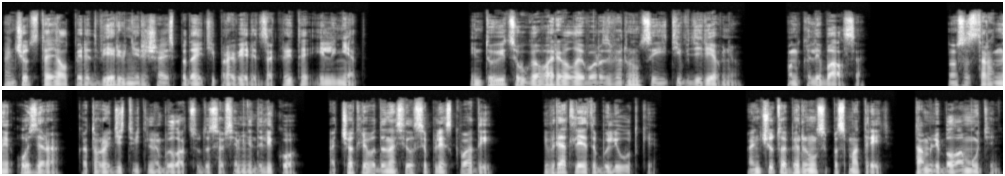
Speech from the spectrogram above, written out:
Анчут стоял перед дверью, не решаясь подойти проверить, закрыто или нет. Интуиция уговаривала его развернуться и идти в деревню. Он колебался. Но со стороны озера, которое действительно было отсюда совсем недалеко, отчетливо доносился плеск воды, и вряд ли это были утки. Анчут обернулся посмотреть, там ли была мутень,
